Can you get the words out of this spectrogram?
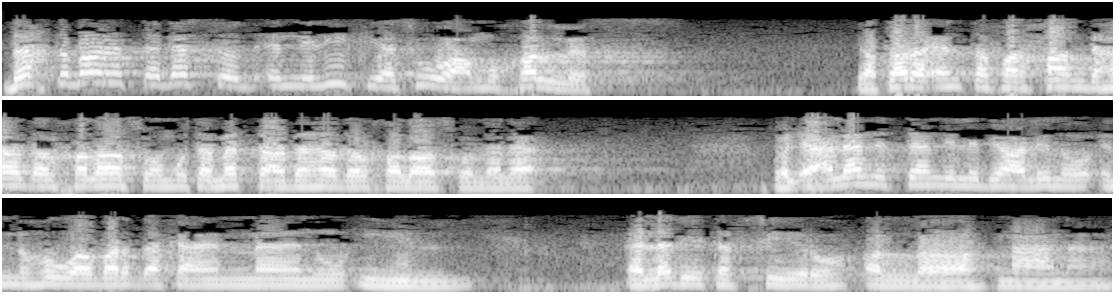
ده اختبار التجسد إن ليك يسوع مخلص. يا ترى أنت فرحان بهذا الخلاص ومتمتع بهذا الخلاص ولا لا؟ والإعلان الثاني اللي بيعلنه ان هو بردك عمانوئيل الذي تفسيره الله معنا.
